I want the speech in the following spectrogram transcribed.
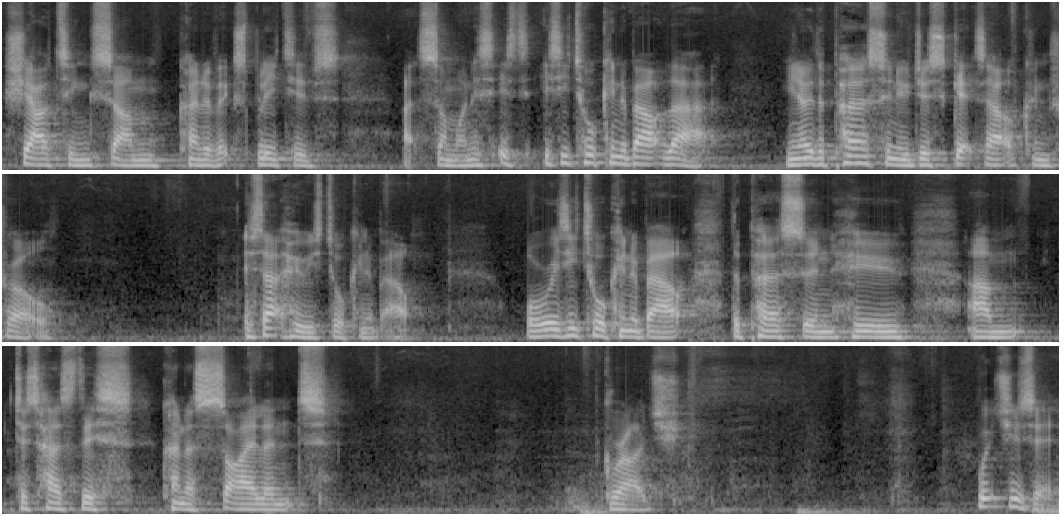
shouting some kind of expletives at someone? Is, is, is he talking about that? You know, the person who just gets out of control? Is that who he's talking about? Or is he talking about the person who um, just has this kind of silent, grudge. Which is it?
